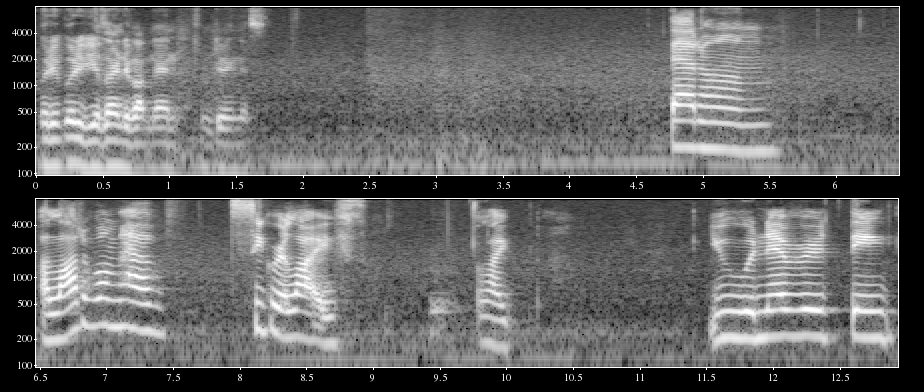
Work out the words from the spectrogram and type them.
What, what have you learned about men from doing this? that um, a lot of them have secret lives. Like, you would never think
